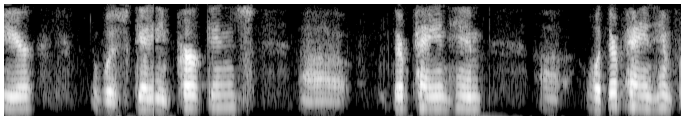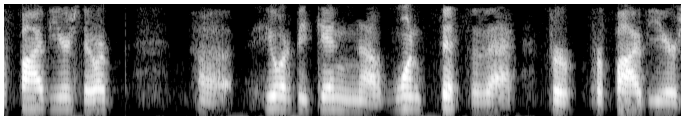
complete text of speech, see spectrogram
year was getting Perkins. Uh, they're paying him uh, what they're paying him for five years. They ought, uh, he ought to be getting uh, one fifth of that for for five years.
